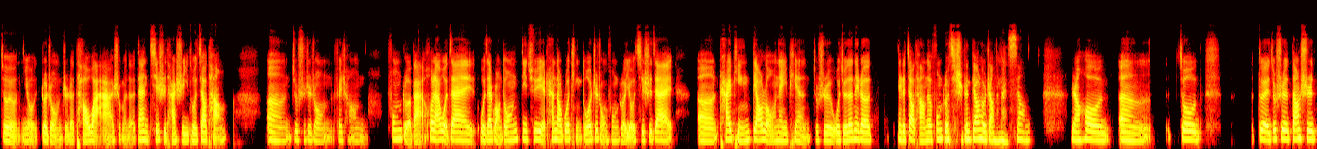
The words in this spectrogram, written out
就有有各种这个陶瓦啊什么的，但其实它是一座教堂，嗯，就是这种非常。风格吧。后来我在我在广东地区也看到过挺多这种风格，尤其是在嗯，开平碉楼那一片，就是我觉得那个那个教堂的风格其实跟碉楼长得蛮像的。然后，嗯，就对，就是当时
